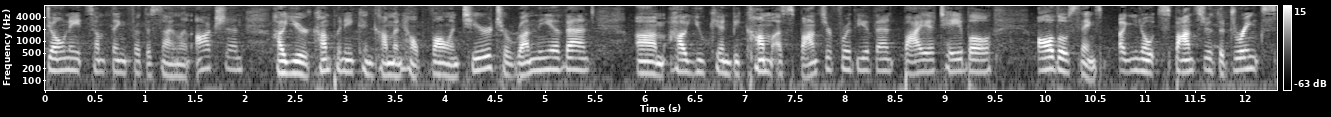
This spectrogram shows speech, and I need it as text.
donate something for the silent auction, how your company can come and help volunteer to run the event, um, how you can become a sponsor for the event, buy a table. All those things, uh, you know, sponsor the drinks,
